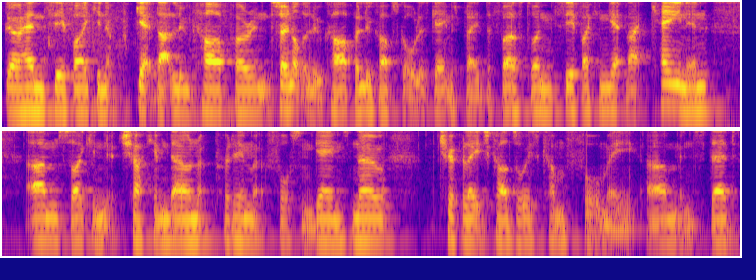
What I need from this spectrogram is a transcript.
Go ahead and see if I can get that Luke Harper in. So, not the Luke Harper. Luke Harper's got all his games played. The first one. See if I can get that Kane in um, so I can chuck him down, put him for some games. No, Triple H cards always come for me um, instead.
